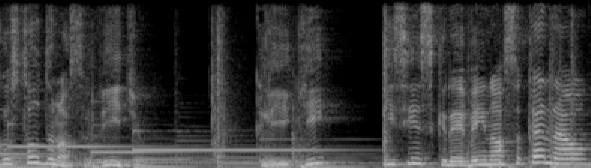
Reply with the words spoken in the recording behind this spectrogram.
Gostou do nosso vídeo? Clique e se inscreva em nosso canal.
